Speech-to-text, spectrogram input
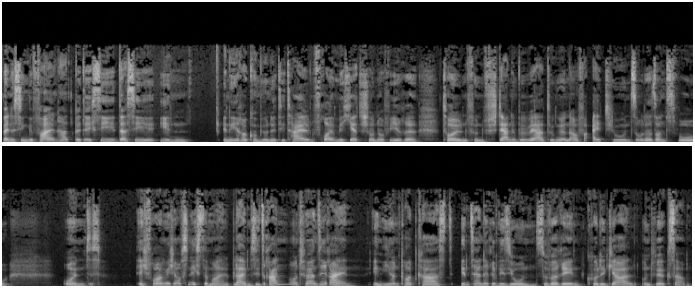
Wenn es Ihnen gefallen hat, bitte ich Sie, dass Sie ihn in Ihrer Community teilen. Freue mich jetzt schon auf Ihre tollen 5-Sterne-Bewertungen auf iTunes oder sonst wo. Und ich freue mich aufs nächste Mal. Bleiben Sie dran und hören Sie rein in Ihren Podcast Interne Revision souverän, kollegial und wirksam.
